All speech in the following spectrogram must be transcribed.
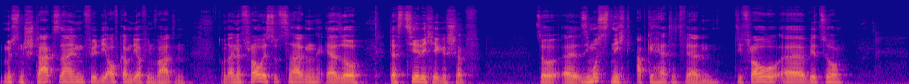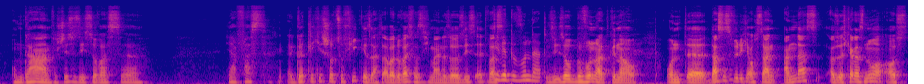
müssen stark sein für die Aufgaben, die auf ihn warten. Und eine Frau ist sozusagen eher so das zierliche Geschöpf. So, äh, sie muss nicht abgehärtet werden. Die Frau äh, wird so umgarnt, verstehst du? Sie ist sowas, äh, ja, fast göttlich ist schon zu viel gesagt, aber du weißt, was ich meine. So, sie ist etwas. Sie wird bewundert. Sie so bewundert, genau. Und äh, das ist, würde ich auch sagen, anders. Also ich kann das nur aus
